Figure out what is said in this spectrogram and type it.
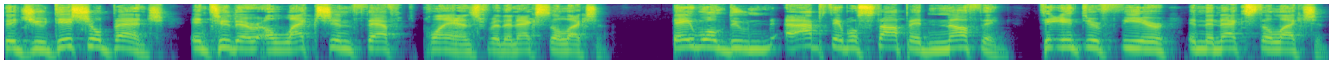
the judicial bench, into their election theft plans for the next election. They will do apps, they will stop at nothing to interfere in the next election.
